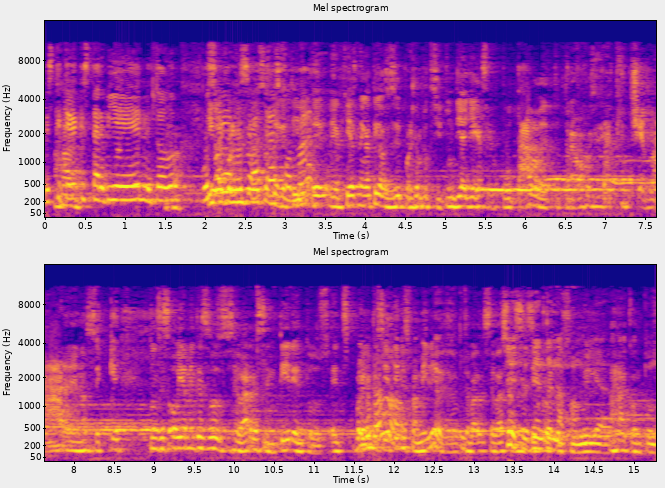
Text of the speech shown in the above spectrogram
es que Ajá. tiene que estar bien y todo, pues Igual, por ejemplo, se va a esas negati- transformar. eh, energías negativas, es decir, por ejemplo, si tú un día llegas emputado de tu trabajo, dices, "Ah, pinche madre, no sé qué, entonces obviamente eso se va a resentir en tus, en- por ejemplo, si tienes familia, te va- se va a Sí, se resentir siente en la tus- familia. Ajá, con tus,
